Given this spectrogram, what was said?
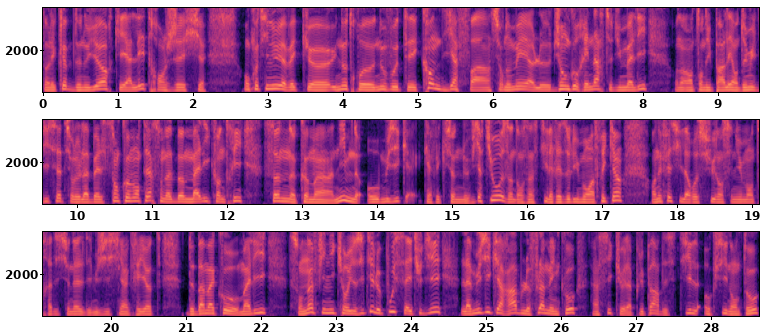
dans les clubs de New York et à l'étranger. On continue avec euh, une autre nouveauté, Kandiafa, hein, surnommé le Django Reinhardt du Mali. On en a entendu parler en 2017 sur le label Sans commentaire. Son album Mali Country sonne comme un hymne aux musiques qu'affectionne le virtuose hein, dans un style résolument africain. En effet, s'il a reçu l'enseignement traditionnel des musiciens griottes de Bamako au Mali, son infinie curiosité le pousse à étudier la musique arabe, le flamenco, ainsi que la plupart des styles occidentaux.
